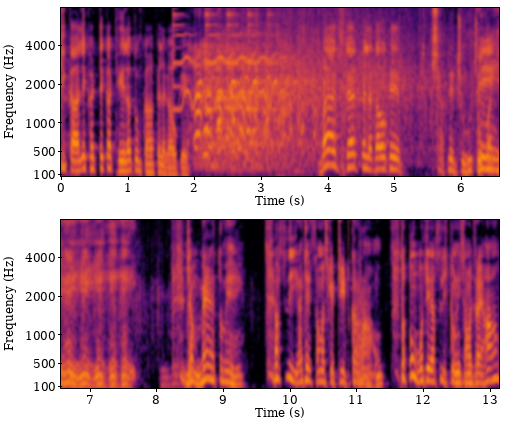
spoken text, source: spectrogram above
कि काले खट्टे का ठेला तुम कहाँ पे लगाओगे? बैग स्टैंड पे लगाओगे। जब मैं तुम्हें असली अजय समझ के ट्रीट कर रहा हूँ तो तुम मुझे असली क्यों नहीं समझ रहे हाँ?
